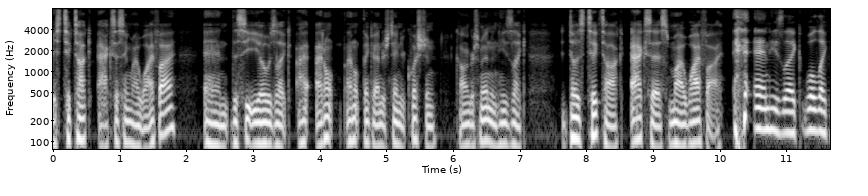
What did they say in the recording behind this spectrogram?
"Is TikTok accessing my Wi-Fi?" And the CEO was like, I, "I don't, I don't think I understand your question, Congressman." And he's like, does TikTok access my Wi-Fi? and he's like, well, like,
